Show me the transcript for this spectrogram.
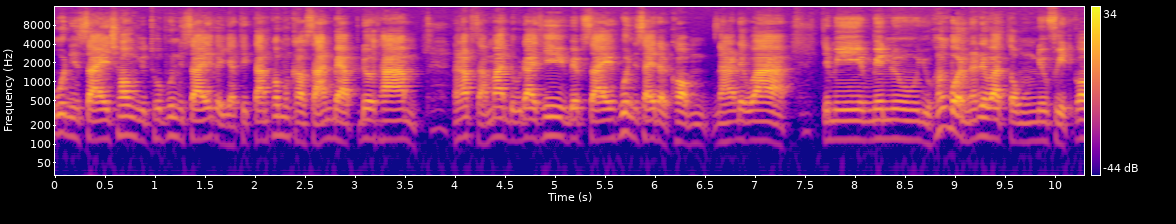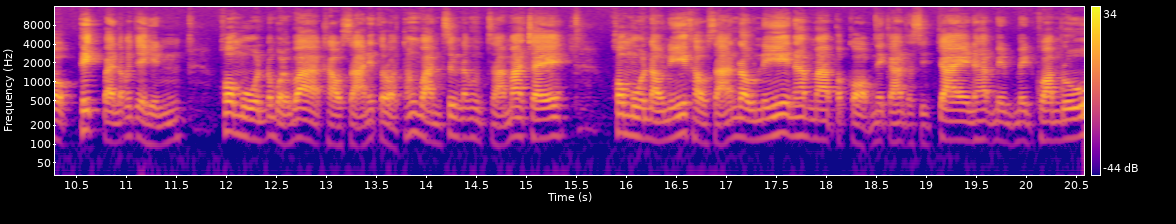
หุ้นอินไซต์ช่อง YouTube หุ้นอินไซต์ถ้าเกิดอยากติดตามข้อมูลข่าวสารแบบเรียลไทม์ นะครับสามารถดูได้ที่เว็บไซต์หุ้นอินไซต์ .com นะฮะเรียกว่าจะมีเมนูอยู่ข้างบนนะเรียกว่าตรง New Feed ก็คลิกไปแล้วก็จะเห็นข้อมูลต้องบอกว่าข่าวสารนี่ตลอดทั้งวัน ซึ่งนักลงทุนสามารถใช้ข้อมูลเหล่านี้ข่าวสารเหล่านี้นะครับมาประกอบในการตัดสินใจนะครับเป็นเป็นความรู้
